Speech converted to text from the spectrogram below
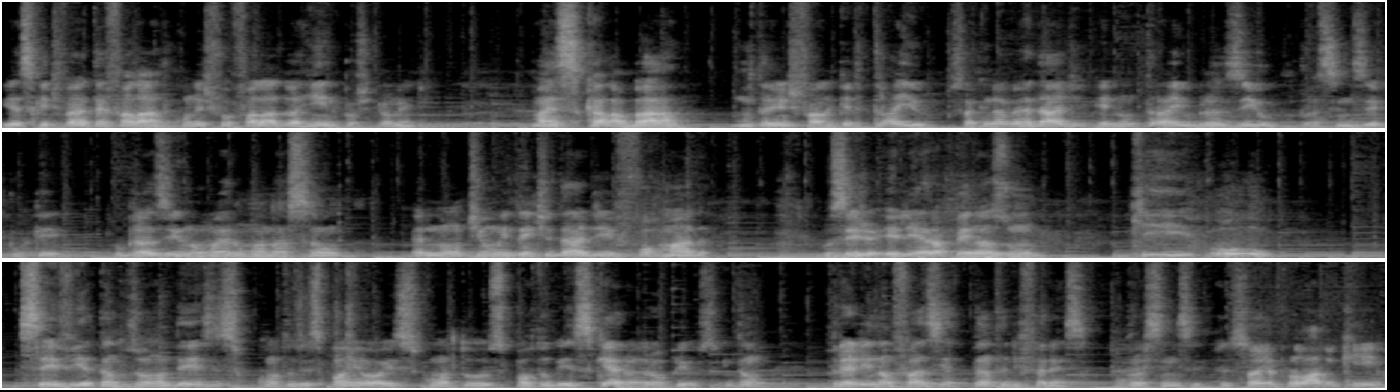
E esse que a gente vai até falar quando a gente for falar do RN posteriormente. Mas Calabar, muita gente fala que ele traiu. Só que na verdade ele não traiu o Brasil, por assim dizer, porque o Brasil não era uma nação, não tinha uma identidade formada. Ou seja, ele era apenas um que ou servia tanto os holandeses quanto os espanhóis quanto os portugueses que eram europeus. Então, para ele não fazia tanta diferença, por assim dizer. Ele só ia pro lado que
